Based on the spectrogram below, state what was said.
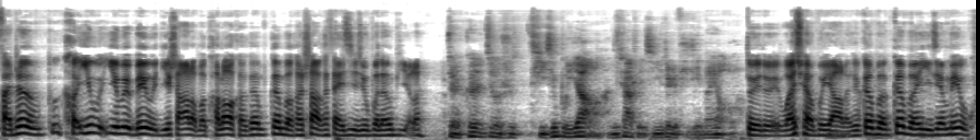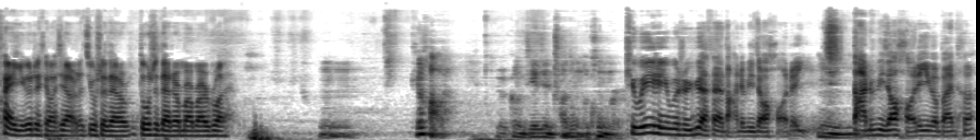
反正不可，因为因为没有泥沙了吧，clock 根根本和上个赛季就不能比了。对，跟就是体系不一样了，泥沙水系这个体系没有了。对对，完全不一样了，就根本根本已经没有快赢这条线了，就是在都是在这慢慢转。嗯，挺好的。就更接近传统的控制。PV 是因为是月赛打的比较好的，打的比较好的一个班特。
